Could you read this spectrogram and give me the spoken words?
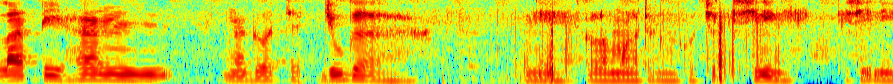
Latihan ngegocek juga. Nih kalau mau latihan ngegocek di sini nih di sini.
